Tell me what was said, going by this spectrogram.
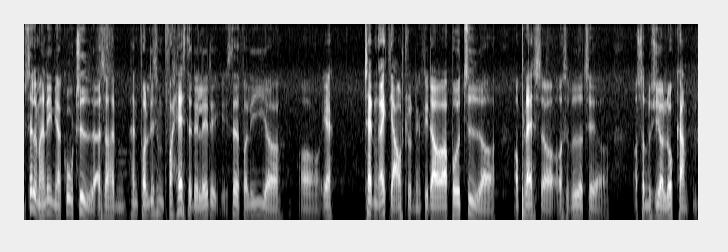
selvom han egentlig har god tid, altså han, han får ligesom forhastet det lidt, ikke? i stedet for lige at og, ja, tage den rigtige afslutning, fordi der var både tid og, og plads og, og så videre til at, og som du siger, at lukke kampen.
